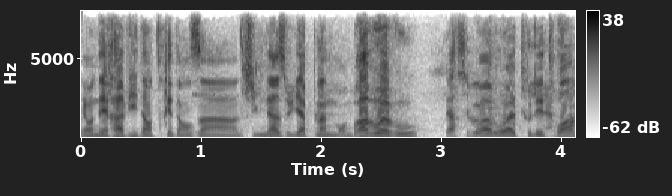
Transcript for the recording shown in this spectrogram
et on est ravis d'entrer dans un gymnase où il y a plein de monde. Bravo à vous, Merci beaucoup. bravo à tous les trois.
